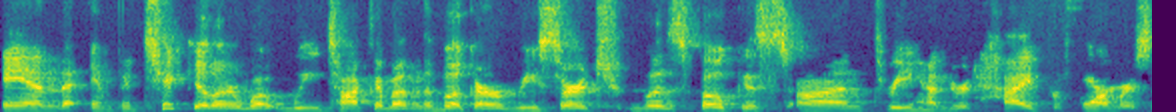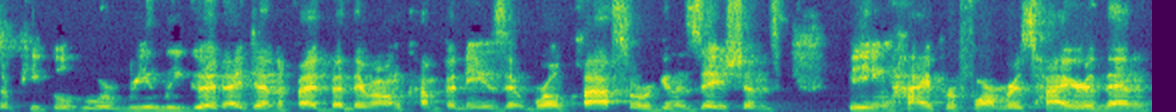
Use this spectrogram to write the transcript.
and in particular, what we talk about in the book, our research was focused on 300 high performers. So people who were really good, identified by their own companies at world class organizations, being high performers, higher than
